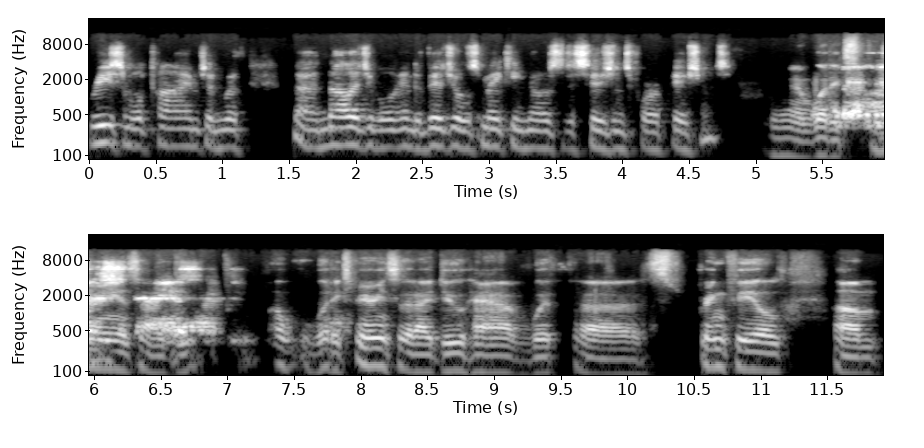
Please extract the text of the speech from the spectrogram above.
reasonable times and with uh, knowledgeable individuals making those decisions for our patients. And what experience I do, uh, what experience that I do have with uh, Springfield, um,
